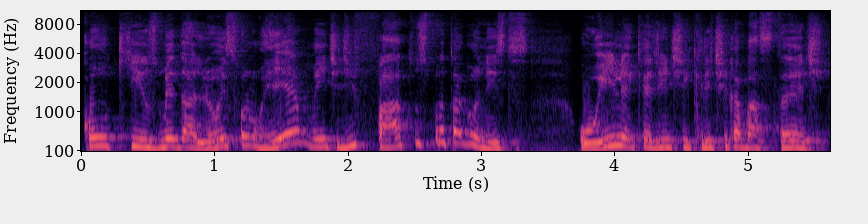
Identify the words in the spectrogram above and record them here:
com que os medalhões foram realmente, de fato, os protagonistas. O William, que a gente critica bastante,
